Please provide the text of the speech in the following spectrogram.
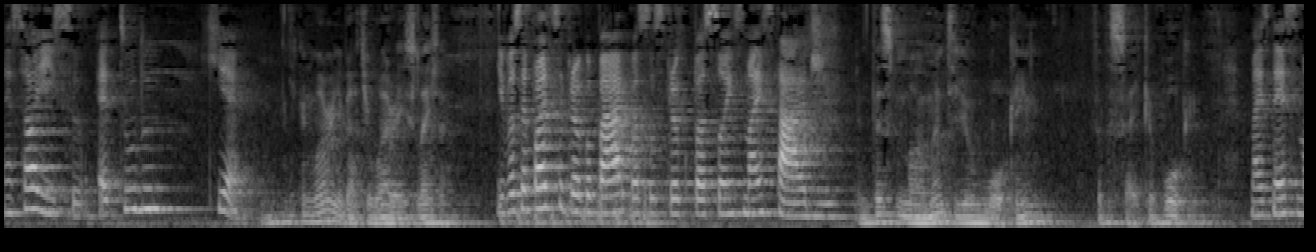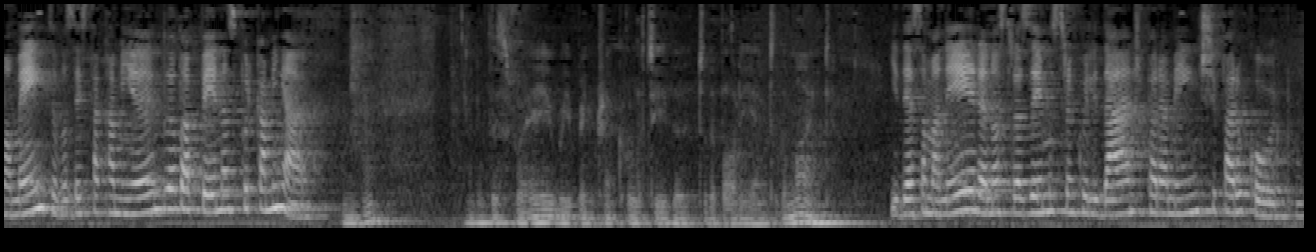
É só isso. É tudo que é. You can worry about your worries later. E você pode se preocupar com as suas preocupações mais tarde. In this moment, you're walking for the sake of walking. Mas nesse momento você está caminhando apenas por caminhar. And in E dessa maneira nós trazemos tranquilidade para a mente e para o corpo.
